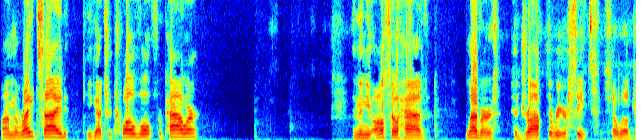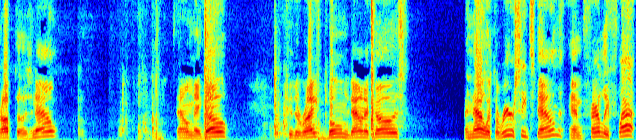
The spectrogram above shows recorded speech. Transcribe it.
On the right side, you got your 12 volt for power. And then you also have levers to drop the rear seats. So we'll drop those now. Down they go. To the right, boom, down it goes. And now with the rear seats down and fairly flat,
